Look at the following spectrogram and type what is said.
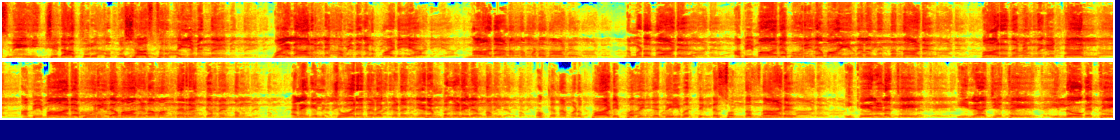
സ്നേഹിച്ചിടാത്തൊരു തത്വശാസ്ത്രത്തെയും എന്ന് വയലാറിന്റെ കവിതകൾ പാടിയ നാടാണ് നമ്മുടെ നാട്. നമ്മുടെ നാട് അഭിമാനപൂരിതമായി നിലനിന്ന നാട്. ഭാരതം എന്ന് കേട്ടാൽ അഭിമാനപൂരിതമാകണം അന്തരംഗം എന്നും അല്ലെങ്കിൽ ചോര തിളക്കണം ഞെരമ്പുകളിലെന്നും ഒക്കെ നമ്മൾ പാടിപ്പതിഞ്ഞ ദൈവത്തിന്റെ സ്വന്തം നാട്. ഈ കേരളത്തെ ഈ രാജ്യത്തെ ഈ ലോകത്തെ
